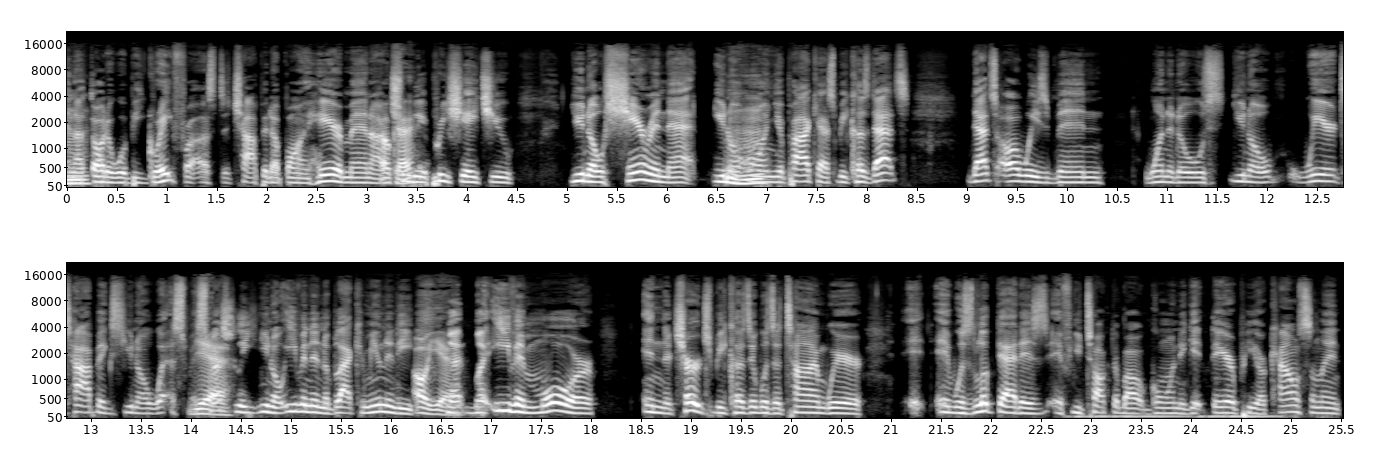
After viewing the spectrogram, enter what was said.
and I thought it would be great for us to chop it up on here, man. I Okay. truly appreciate you, you know, sharing that, you know, Mhm. on your podcast because that's that's always been one of those, you know, weird topics, you know, wh- es- Yeah. especially, you know, even in the black community, oh yeah. but but even more in the church because it was a time where it, it was looked at as if you talked about going to get therapy or counseling,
